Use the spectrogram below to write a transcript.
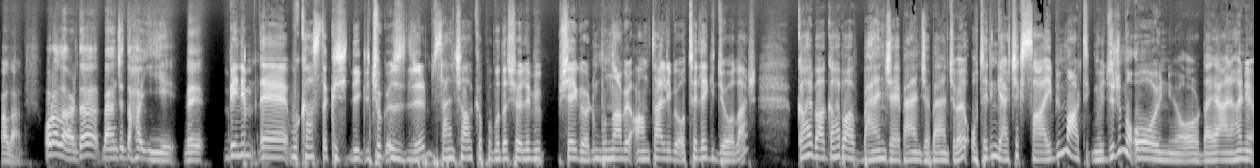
falan. Oralarda bence daha iyi ve Benim e, bu kast akışıyla ilgili çok özür dilerim. Sen çal kapımı da şöyle bir şey gördüm. Bunlar böyle Antalya bir otele gidiyorlar. Galiba galiba bence bence bence böyle otelin gerçek sahibi mi artık müdürü mü o oynuyor orada yani hani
